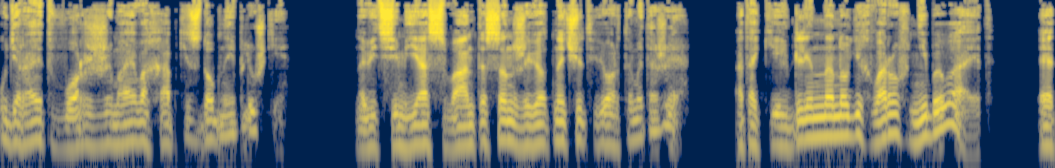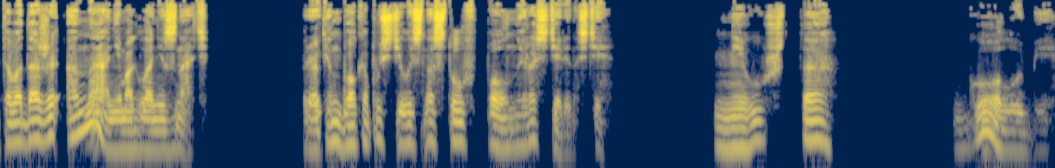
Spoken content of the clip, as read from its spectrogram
удирает вор, сжимая в охапке сдобные плюшки. Но ведь семья Свантесон живет на четвертом этаже, а таких длинноногих воров не бывает. Этого даже она не могла не знать. Фрёкинбок опустилась на стул в полной растерянности. «Неужто голуби?»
